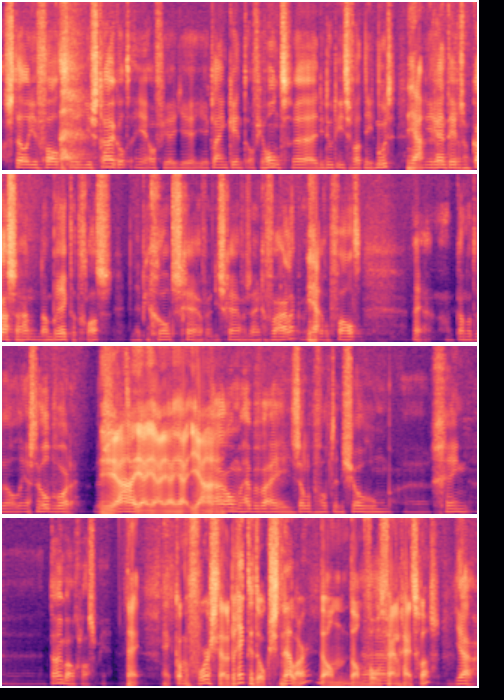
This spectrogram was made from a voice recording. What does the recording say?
stel je valt, eh, je struikelt, en je, of je, je, je kleinkind of je hond, eh, die doet iets wat niet moet. Ja. Die rent tegen zo'n kas aan, dan breekt dat glas. En dan heb je grote scherven. Die scherven zijn gevaarlijk. Als Ja. je erop valt, nou ja, dan kan het wel de eerste hulp worden. Dus Ja, ja, ja, ja, ja, ja. Daarom hebben wij zelf bijvoorbeeld in de showroom eh, geen tuinbouwglas meer. Nee, ik kan me voorstellen. Breekt het ook sneller dan, dan bijvoorbeeld Eh, veiligheidsglas? Ja,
